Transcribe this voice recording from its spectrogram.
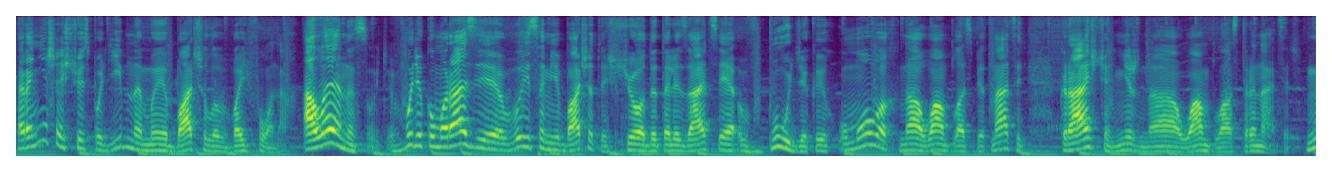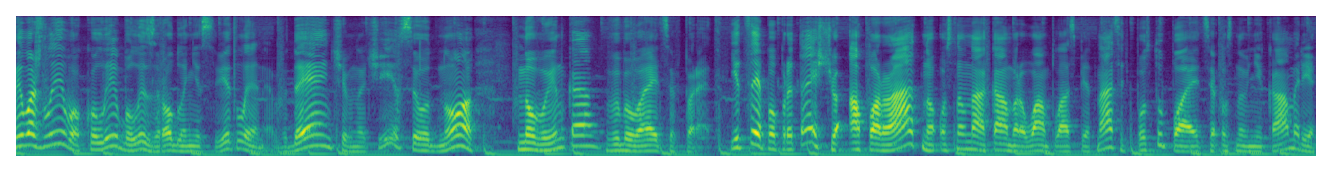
Раніше щось подібне ми бачили в айфонах, але не суть. В будь-якому разі, ви самі бачите, що деталізація в будь-яких умовах на OnePlus 15 краще, ніж на OnePlus 13. Неважливо, коли були зроблені світлини, вдень чи вночі, все одно. Новинка вибивається вперед. І це попри те, що апаратно основна камера OnePlus 15 поступається основній камері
